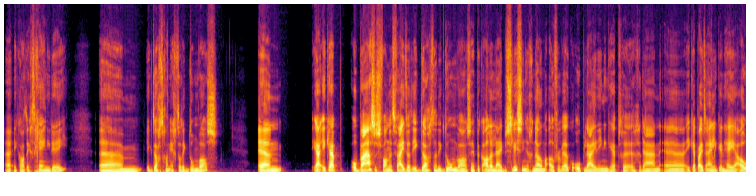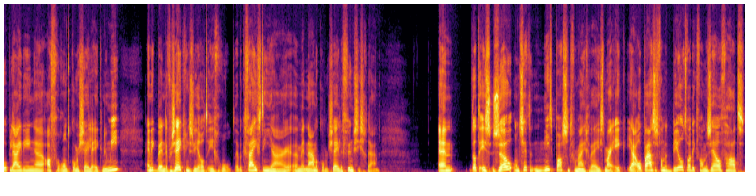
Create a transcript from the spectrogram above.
Uh, ik had echt geen idee. Um, ik dacht gewoon echt dat ik dom was. En ja, ik heb op basis van het feit dat ik dacht dat ik dom was, heb ik allerlei beslissingen genomen over welke opleiding ik heb gedaan. Uh, ik heb uiteindelijk een HAO-opleiding uh, afgerond, commerciële economie. En ik ben de verzekeringswereld ingerold. heb ik 15 jaar met name commerciële functies gedaan. En dat is zo ontzettend niet passend voor mij geweest. Maar ik, ja, op basis van het beeld wat ik van mezelf had,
